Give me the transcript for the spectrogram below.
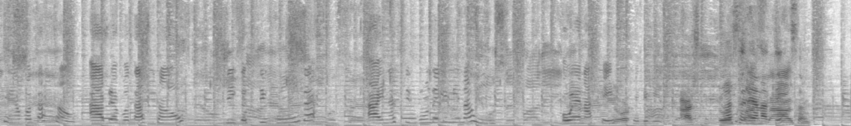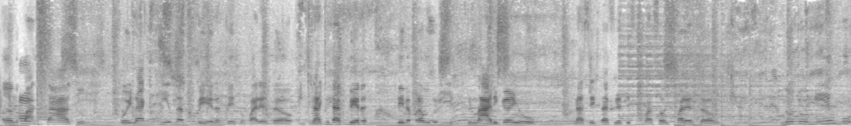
tem a votação. Abre a votação, diga segunda, aí na segunda elimina um. Ou é na terça que elimina? Acho que não seria na passado, terça? Ano É. passado foi na quinta-feira, teve um paredão. Na quinta-feira teve a prova do livro que Mari ganhou. Na sexta-feira teve formação de paredão. No domingo,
